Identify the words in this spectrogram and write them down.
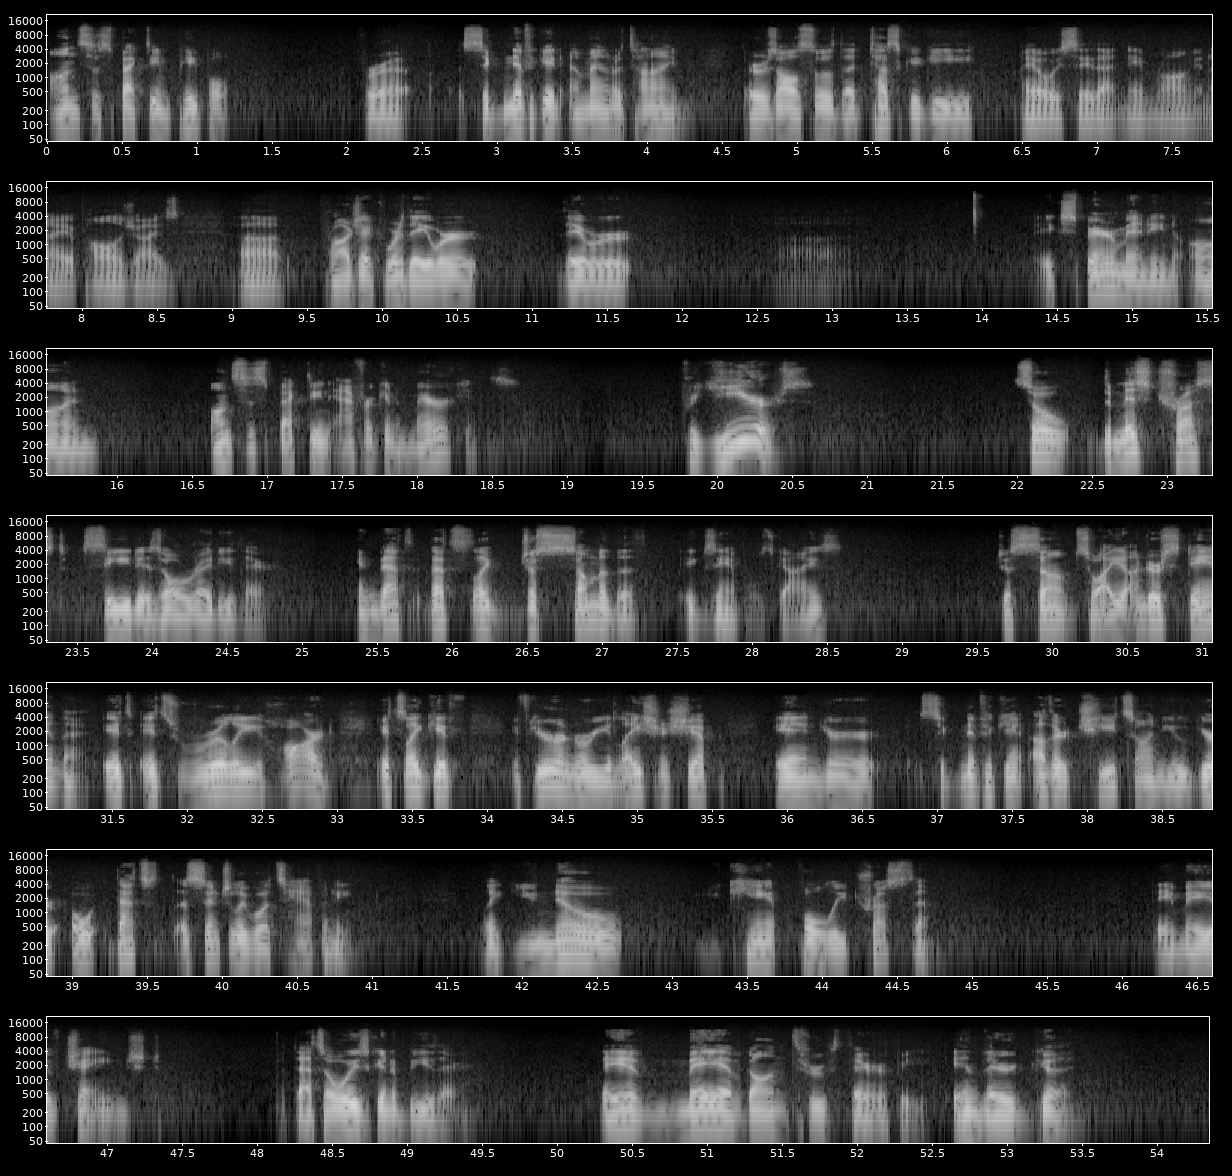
unsuspecting people for a significant amount of time. There was also the Tuskegee, I always say that name wrong, and I apologize. Uh, project where they were they were uh, experimenting on unsuspecting African Americans for years. So the mistrust seed is already there. And that's that's like just some of the examples, guys. Just some. So I understand that. It's it's really hard. It's like if if you're in a relationship and your significant other cheats on you, you're that's essentially what's happening. Like you know you can't fully trust them. They may have changed, but that's always going to be there. They have, may have gone through therapy and they're good.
